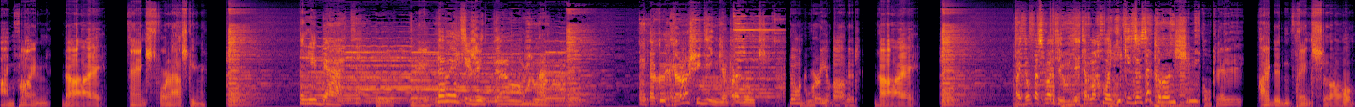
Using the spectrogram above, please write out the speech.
I'm fine, guy. Thanks for asking. Ребята, давайте жить дружно. Какой хороший день для прогулки. Don't worry about it, guy. Пойду посмотрю, где термоходники за сокровищами. Okay. I didn't think so.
